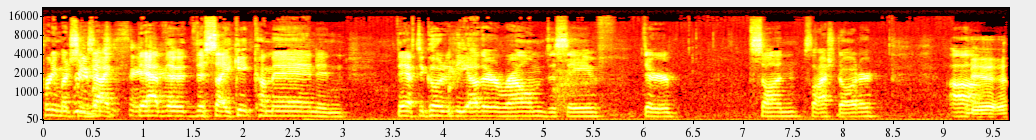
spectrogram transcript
pretty much Pretty much exact. the same, they have yeah. the the psychic come in and they have to go to the other realm to save their son slash daughter. Um, yeah.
